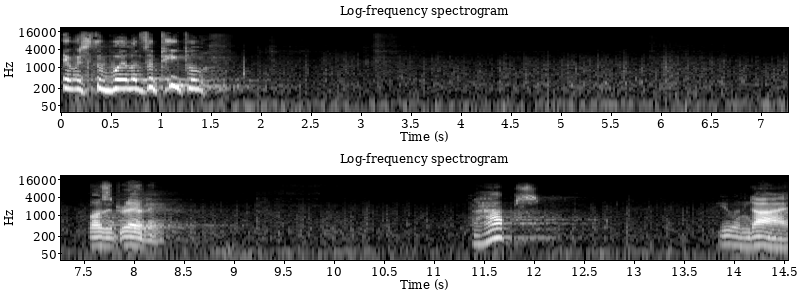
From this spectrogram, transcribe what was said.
It was the will of the people. Was it really? Perhaps you and I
